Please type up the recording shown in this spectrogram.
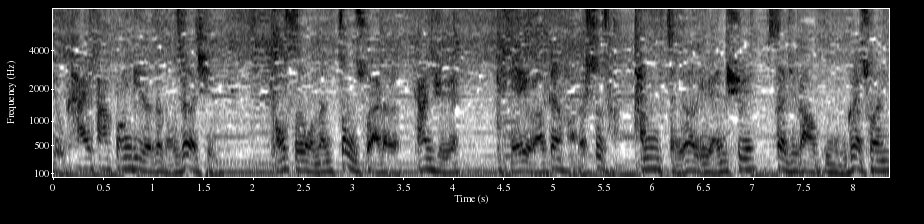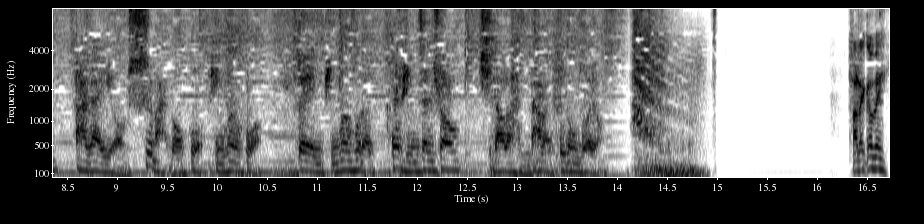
有开发荒地的这种热情，同时我们种出来的柑橘也有了更好的市场。他们整个园区涉及到五个村，大概有四百多户贫困户。”对贫困户的脱贫增收起到了很大的推动作用。好了，各位，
